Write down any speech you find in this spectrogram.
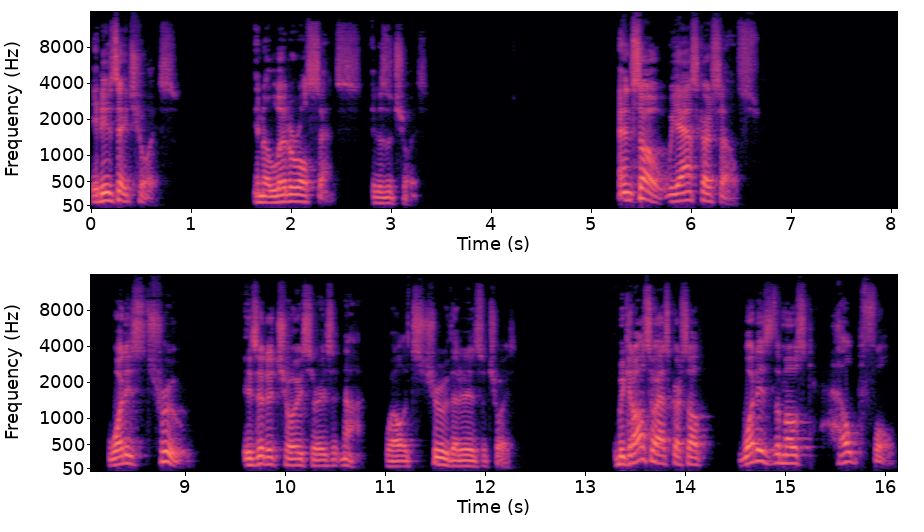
It is a choice. In a literal sense, it is a choice. And so we ask ourselves, what is true? Is it a choice or is it not? Well, it's true that it is a choice. We could also ask ourselves what is the most helpful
